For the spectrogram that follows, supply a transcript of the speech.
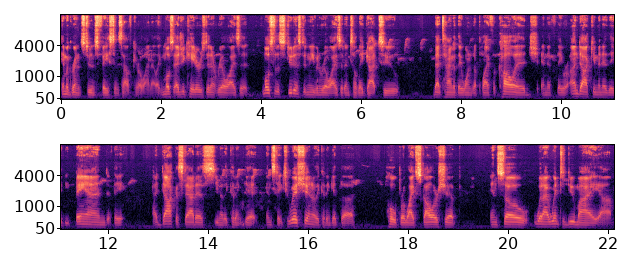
immigrant students faced in South Carolina. Like most educators didn't realize it. Most of the students didn't even realize it until they got to that time that they wanted to apply for college. And if they were undocumented, they'd be banned. If they had DACA status, you know, they couldn't get in-state tuition or they couldn't get the Hope or Life scholarship. And so when I went to do my um,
